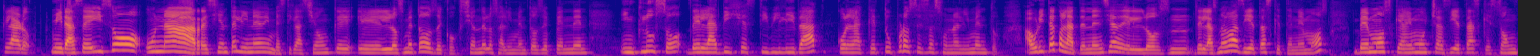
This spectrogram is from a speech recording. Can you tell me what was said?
Claro, mira, se hizo una reciente línea de investigación que eh, los métodos de cocción de los alimentos dependen incluso de la digestibilidad con la que tú procesas un alimento. Ahorita con la tendencia de, los, de las nuevas dietas que tenemos, vemos que hay muchas dietas que son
